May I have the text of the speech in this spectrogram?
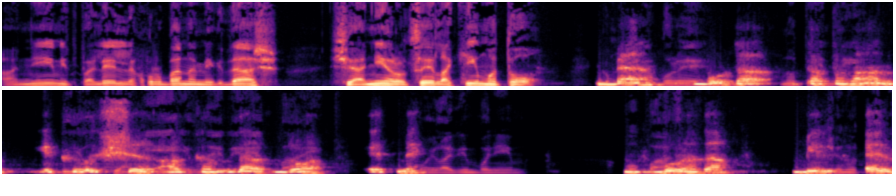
אני מתפלל לחורבן המקדש שאני רוצה להקים אותו. Ben burada tapınağın yıkılışı hakkında dua etmek burada bir ev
